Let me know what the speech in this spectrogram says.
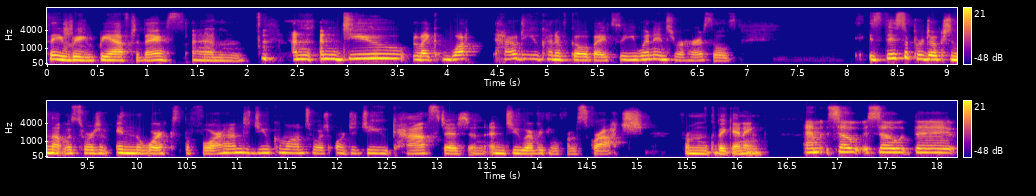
So you be after this. Um and and do you like what how do you kind of go about so you went into rehearsals. Is this a production that was sort of in the works beforehand? Did you come onto it or did you cast it and, and do everything from scratch from the beginning? Um so so the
